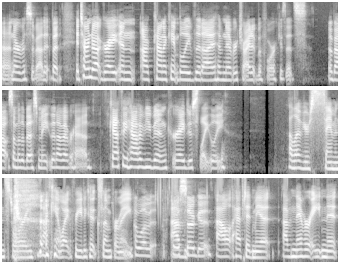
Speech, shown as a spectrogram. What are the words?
uh, nervous about it. But it turned out great, and I kind of can't believe that I have never tried it before because it's about some of the best meat that I've ever had. Kathy, how have you been courageous lately? I love your salmon story. I can't wait for you to cook some for me. I love it. It was so good. I'll have to admit, I've never eaten it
